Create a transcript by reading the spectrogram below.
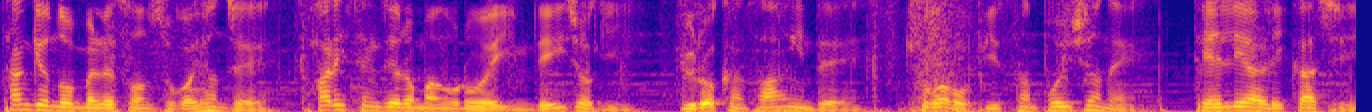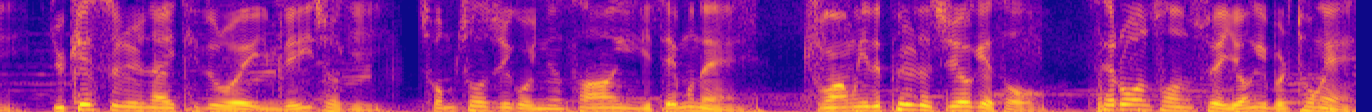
탄균 노멜레 선수가 현재 파리 생제르맹으로의 임대 이적이 유력한 상황인데 추가로 비슷한 포지션에 델리알리까지 뉴캐슬 유나이티드로의 임대 이적이 점쳐지고 있는 상황이기 때문에 중앙 미드필드 지역에서 새로운 선수의 영입을 통해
